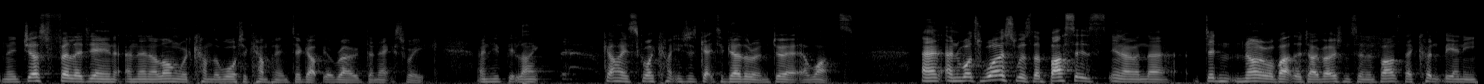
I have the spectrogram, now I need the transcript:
and they just fill it in, and then along would come the water company and dig up your road the next week. And you'd be like, guys, why can't you just get together and do it at once? And, and what's worse was the buses, you know, and the didn't know about the diversions in advance. There couldn't be any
